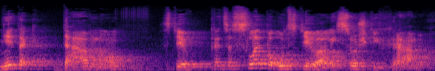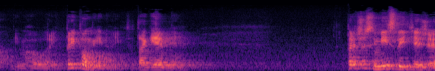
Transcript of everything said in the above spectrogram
Nie tak dávno ste predsa slepo uctievali sošky v chrámoch, im hovorí. Pripomína im to tak jemne. Prečo si myslíte, že,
